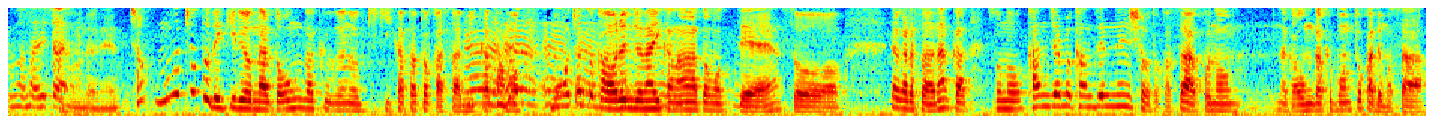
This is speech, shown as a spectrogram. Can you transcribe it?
うわなりたい。そうなんだよね。ちょもうちょっとできるようになると音楽の聴き方とかさ見方もうんうんうんもうちょっと変わるんじゃないかなと思って。そう。だからさなんかその「関ジャム完全燃焼」とかさこのなんか音楽本とかでもさ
